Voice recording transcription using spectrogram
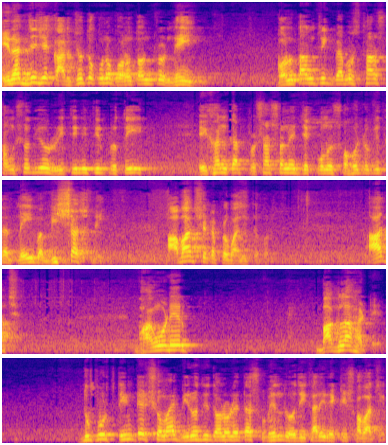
এ রাজ্যে যে কার্যত কোনো গণতন্ত্র নেই, গণতান্ত্রিক ব্যবস্থা সংসদীয় রীতিনীতির প্রতি এখানকার প্রশাসনের যে কোনো সহযোগিতা নেই বা বিশ্বাস নেই, আবার সেটা প্রমাণিত হল। আজ ভাঙড়ের বাগলাহাটে দুপুর তিনটের সময় বিরোধী দলনেতা শুভেন্দু অধিকারীর একটি সভা ছিল।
